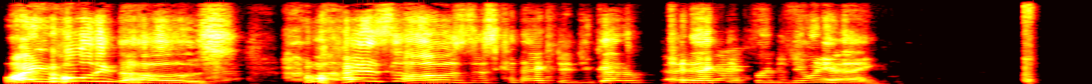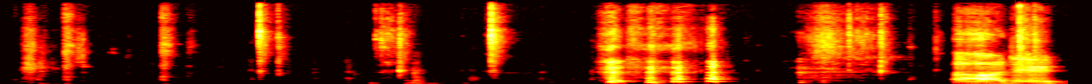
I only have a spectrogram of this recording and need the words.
Why are you holding the hose? Why is the hose disconnected? You gotta connect it for it to do anything. oh, dude,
